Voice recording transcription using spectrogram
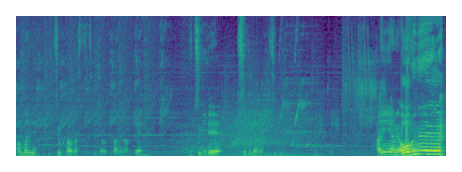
あんまりね、強く叩かしすぎちゃうとダメなんで、次で、次だね、次。はい、やめ、危ねえ。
